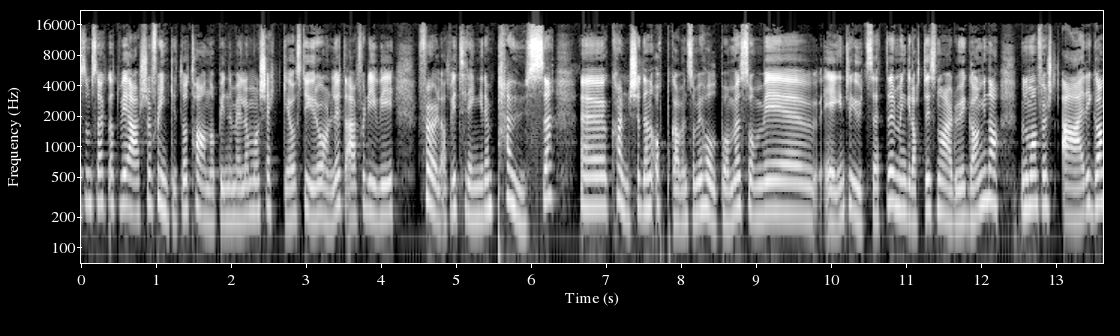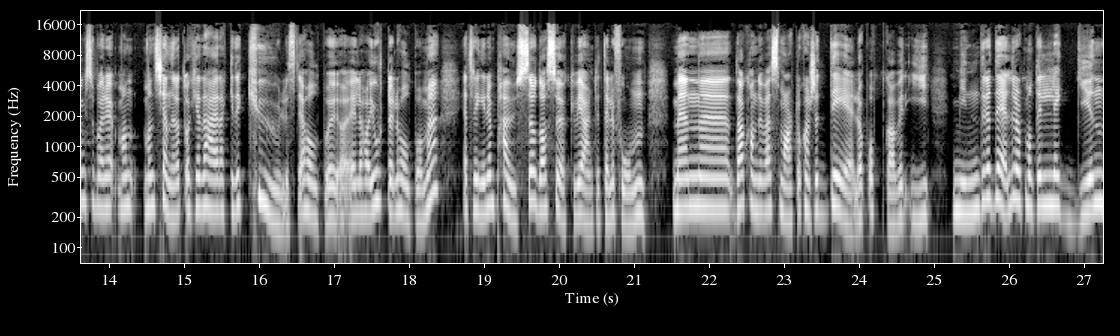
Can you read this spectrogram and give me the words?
som sagt, at vi er så flinke til å ta den opp innimellom og sjekke og styre litt, er fordi vi føler at vi trenger en pause. Eh, kanskje den oppgaven som vi holder på med, som vi eh, egentlig utsetter, men grattis, nå er du i gang, da. Men når man først er i gang, så bare man, man kjenner at ok, det her er ikke det kuleste jeg på, har gjort eller holder på med. Jeg trenger en pause, og da søker vi gjerne til telefonen. Men eh, da kan det være smart å kanskje dele opp oppgaver i mindre deler, og på en måte legge inn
